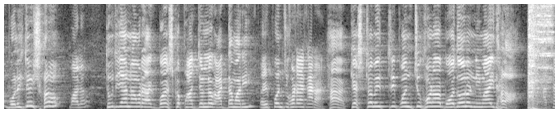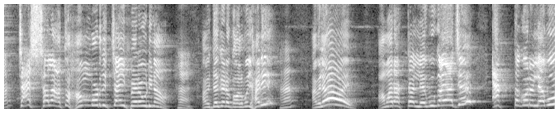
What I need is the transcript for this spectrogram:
বলিস তুমি শোনো। বলো। তুমি তো জানো আমরা এক বয়স্ক পাঁচজন লোক আড্ডা মারি। ওই পঞ্চখড়া কারা? হ্যাঁ কেষ্টমিত্রী পঞ্চুখোড়া বদন নিমাই ধারা। আচ্ছা। চার সালে এত হাম্বর দিচ্ছে আমি পেরে উঠি না। হ্যাঁ। আমি দেখে একটা গল্প ঝাড়ি। হ্যাঁ। আমি লাই আমার একটা লেবু গাছ আছে একটা করে লেবু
